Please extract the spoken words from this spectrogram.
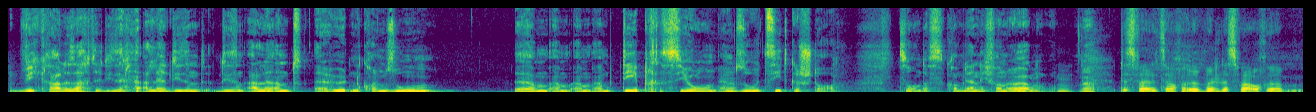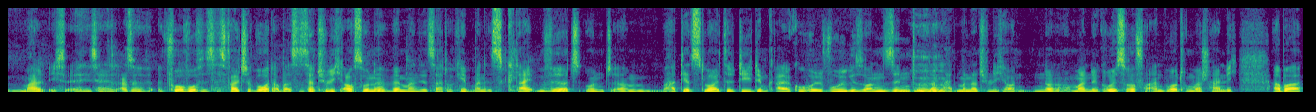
wie ich gerade sagte, die sind alle, die sind, die sind alle an erhöhten Konsum, ähm, ähm, ähm, Depression und Suizid gestorben. So, und das kommt ja nicht von irgendwo. Hm. Ne? Das war jetzt auch, äh, weil das war auch äh, mal, ich, äh, also Vorwurf ist das falsche Wort, aber es ist natürlich auch so, ne, wenn man jetzt sagt, okay, man ist Kneipenwirt und ähm, hat jetzt Leute, die dem Alkohol wohlgesonnen sind und dann hat man natürlich auch noch mal eine größere Verantwortung wahrscheinlich. Aber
